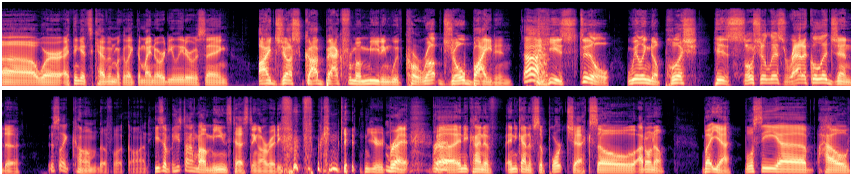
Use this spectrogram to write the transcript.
uh where I think it's Kevin like the minority leader was saying I just got back from a meeting with corrupt Joe Biden Ah. and he is still willing to push his socialist radical agenda. It's like come the fuck on. He's a, he's talking about means testing already for fucking getting your Right. uh, any kind of any kind of support check. So I don't know, but yeah, we'll see uh, how.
